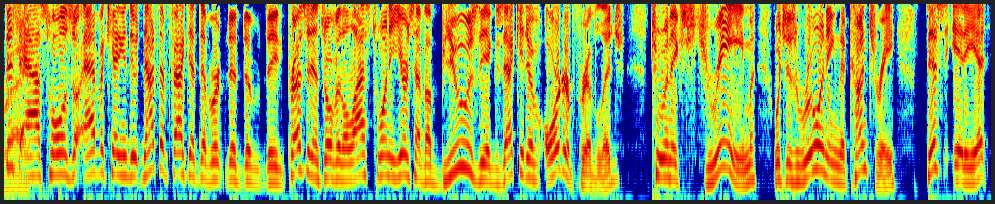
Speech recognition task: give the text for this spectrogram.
This asshole is advocating the- not the fact that the, the the the presidents over the last twenty years have abused the executive order privilege to an extreme, which is ruining the country. This idiot,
